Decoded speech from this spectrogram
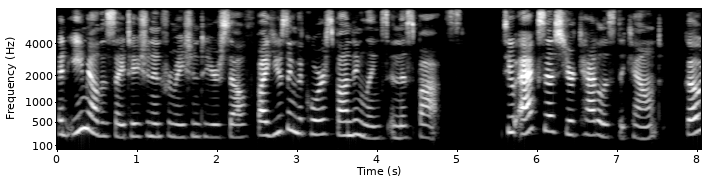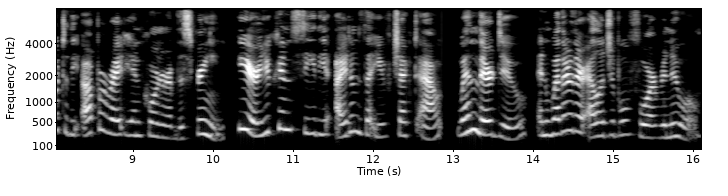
and email the citation information to yourself by using the corresponding links in this box. To access your Catalyst account, go to the upper right hand corner of the screen. Here you can see the items that you've checked out, when they're due, and whether they're eligible for renewal.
